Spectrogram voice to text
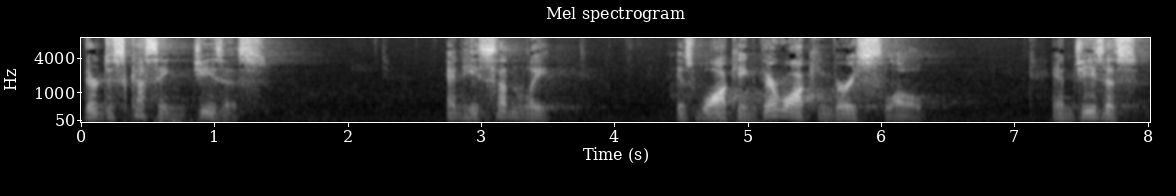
they're discussing Jesus. And he suddenly is walking, they're walking very slow. And Jesus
